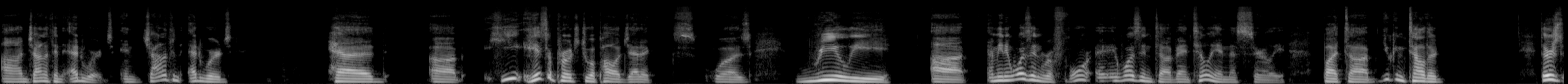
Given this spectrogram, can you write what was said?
on Jonathan Edwards and Jonathan Edwards had uh he his approach to apologetics was really uh i mean it wasn't reform it wasn't uh, vantillian necessarily but uh you can tell there there's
